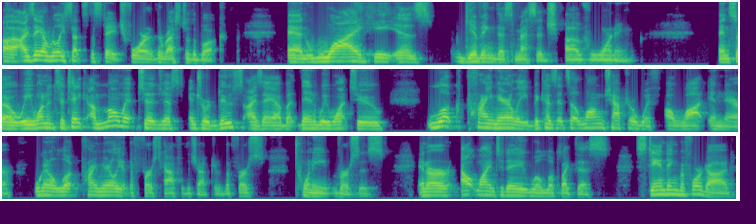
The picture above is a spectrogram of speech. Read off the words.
uh, Isaiah really sets the stage for the rest of the book and why he is giving this message of warning. And so we wanted to take a moment to just introduce Isaiah, but then we want to look primarily because it's a long chapter with a lot in there. We're going to look primarily at the first half of the chapter, the first 20 verses. And our outline today will look like this standing before God,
